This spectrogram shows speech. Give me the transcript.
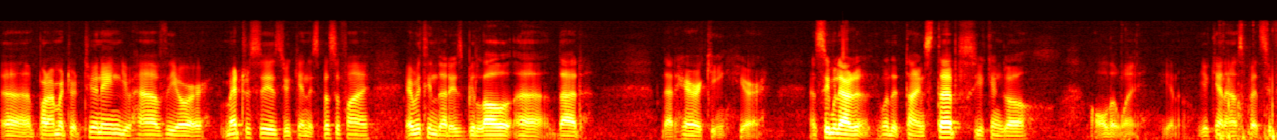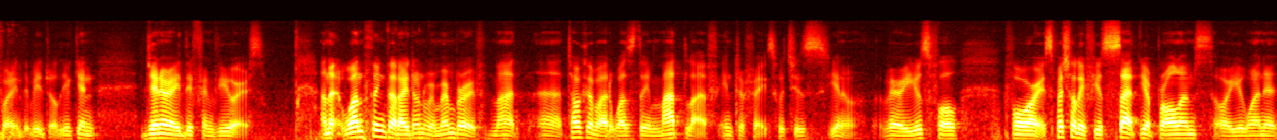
uh, parameter tuning, you have your matrices, you can specify everything that is below uh, that that hierarchy here. And similar with the time steps, you can go all the way. You know, you can ask PETSC for individual. You can generate different viewers. And uh, one thing that I don't remember if Matt uh, talked about was the MATLAB interface, which is you know very useful for especially if you set your problems or you want to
